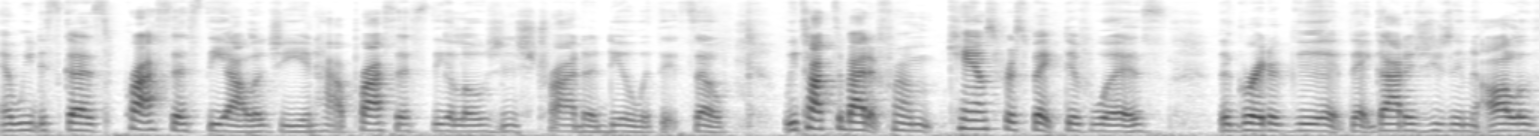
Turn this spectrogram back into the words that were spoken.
and we discussed process theology and how process theologians try to deal with it. So we talked about it from Cam's perspective was the greater good that God is using all of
